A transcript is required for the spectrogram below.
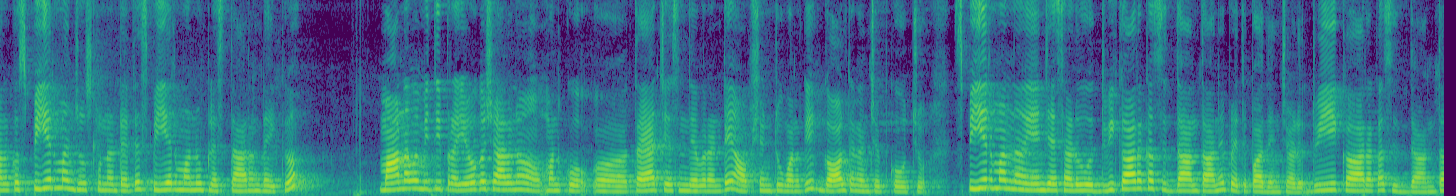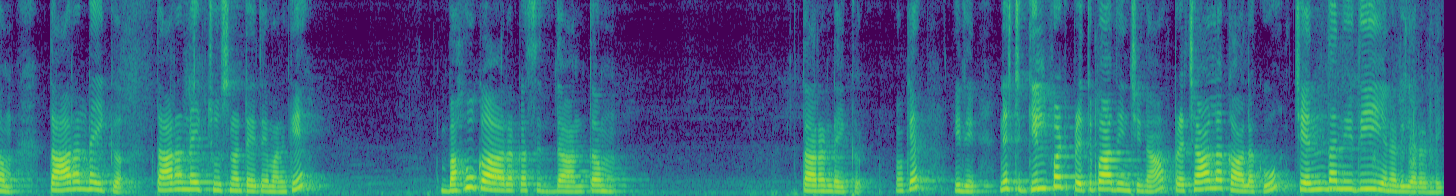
మనకు స్పియర్మన్ చూసుకున్నట్టయితే స్పియర్మన్ ప్లస్ తారండైక్ మానవమితి ప్రయోగశాలను మనకు తయారు చేసింది ఎవరంటే ఆప్షన్ టూ మనకి గాల్టన్ అని చెప్పుకోవచ్చు. స్పియర్మన్ ఏం చేశాడు? ద్వికారక సిద్ధాంతాన్ని ప్రతిపాదించాడు. ద్వికారక సిద్ధాంతం. తారండైక్. తారండైక్ చూసినట్టయితే మనకి బహుకారక సిద్ధాంతం. తారండైక్. ఓకే? ఇది. నెక్స్ట్ గిల్ఫర్డ్ ప్రతిపాదించిన ప్రచాలకాలకు చెందనిది అని అడిగారండి.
